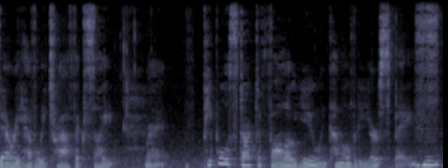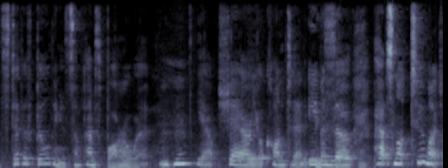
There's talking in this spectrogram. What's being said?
very heavily trafficked site, Right. people will start to follow you and come over to your space. Mm-hmm. Instead of building it, sometimes borrow it. Yeah, share your content, even Exactly. though perhaps not too much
